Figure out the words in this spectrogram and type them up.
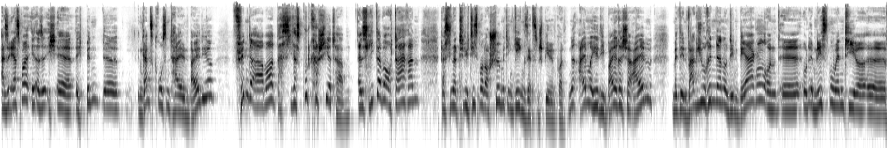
Also erstmal, also ich, äh, ich bin äh, in ganz großen Teilen bei dir. Finde aber, dass sie das gut kaschiert haben. Also es liegt aber auch daran, dass sie natürlich diesmal auch schön mit den Gegensätzen spielen konnten. Ne? Einmal hier die bayerische Alm mit den Wagyu-Rindern und den Bergen und, äh, und im nächsten Moment hier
